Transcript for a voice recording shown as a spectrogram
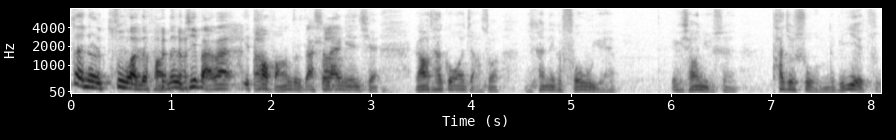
在那儿住啊？这房子那是几百万一套房子，在十来年前，然后他跟我讲说，你看那个服务员，一个小女生，她就是我们这个业主，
